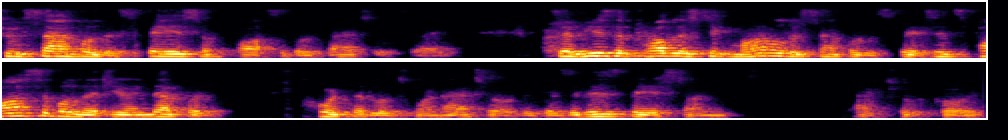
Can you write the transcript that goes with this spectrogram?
to sample the space of possible patches, right? So if you use the probabilistic model to sample the space, it's possible that you end up with code that looks more natural because it is based on actual code.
